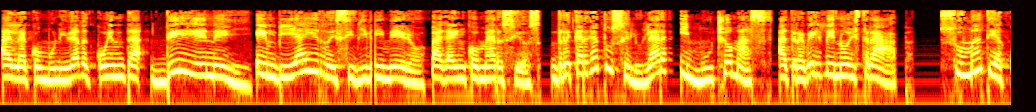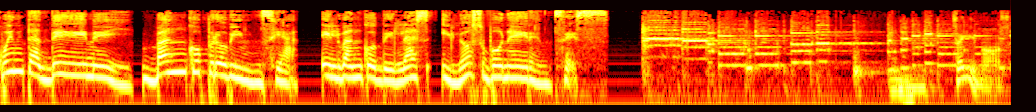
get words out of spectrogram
a la comunidad cuenta DNI. Envía y recibí dinero, paga en comercios, recarga tu celular y mucho más a través de nuestra app. Sumate a cuenta DNI, Banco Provincia, el banco de las y los bonaerenses. Seguimos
